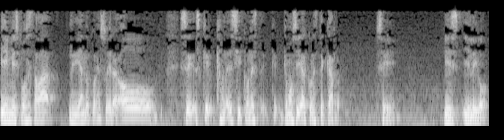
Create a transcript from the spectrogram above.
Y mi esposa estaba lidiando con eso. Era, oh, es que, ¿qué van a decir con este, que, vamos a llegar con este carro? Sí. Y, y, le digo,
